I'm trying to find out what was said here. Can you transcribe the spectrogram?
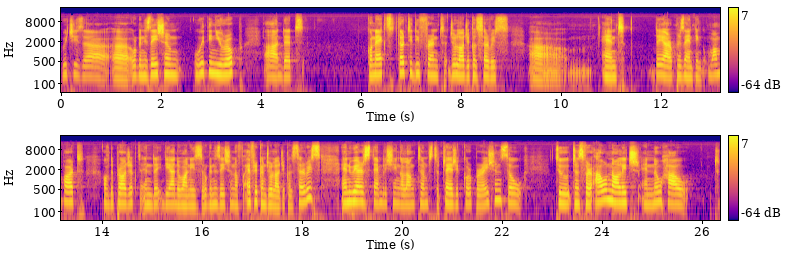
which is an organization within Europe uh, that connects 30 different geological service um, and they are presenting one part of the project and the, the, other one is Organization of African Geological Service. And we are establishing a long-term strategic cooperation so to transfer our knowledge and know-how to,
